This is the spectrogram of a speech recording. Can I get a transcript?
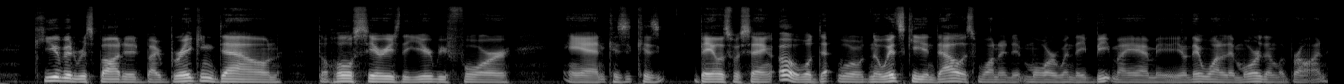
Cuban responded by breaking down the whole series the year before. And because because Bayless was saying, oh, well, De- well, Nowitzki and Dallas wanted it more when they beat Miami. You know, they wanted it more than LeBron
